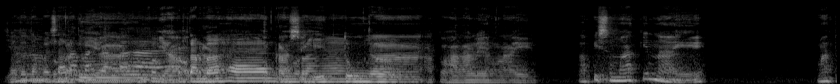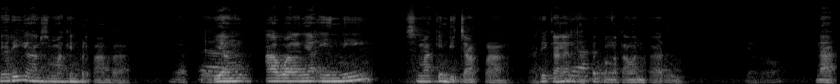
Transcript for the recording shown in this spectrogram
Satu tambah satu. Tambahan. ya Pertambahan, operasi pengurangan, hitung lah, atau hal-hal yang lain tapi semakin naik materi akan semakin bertambah Ya. yang awalnya ini semakin dicabang berarti kalian Ya. dapat pengetahuan baru ya toh. nah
